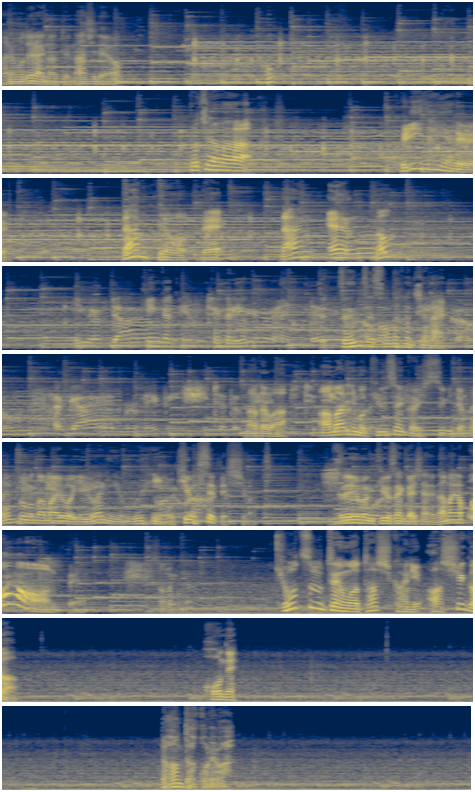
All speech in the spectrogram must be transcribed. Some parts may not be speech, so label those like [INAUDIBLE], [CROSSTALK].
誰も出ないなんてなしだよ。こちらは、フリーダイヤル、何秒で何円の？金額かかります？全然そんな感じじゃない。または、あまりにも急旋回しすぎて本当の名前を岩に上に置き忘れてしまった。随分急旋回したね。名前がポーンって。共通点は確かに足が骨。なんだこれは。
